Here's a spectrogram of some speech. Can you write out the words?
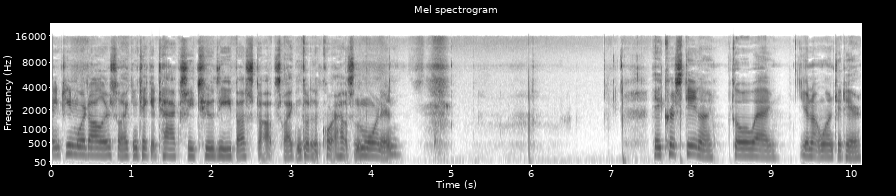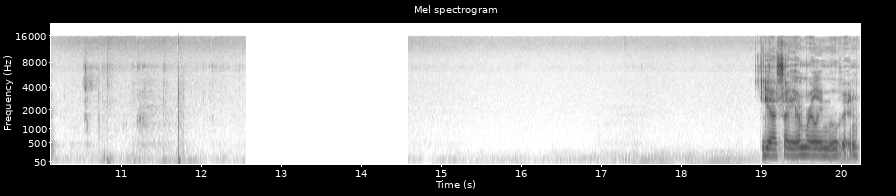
19 more dollars so I can take a taxi to the bus stop so I can go to the courthouse in the morning. Hey, Christina, go away. You're not wanted here. Yes, I am really moving.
